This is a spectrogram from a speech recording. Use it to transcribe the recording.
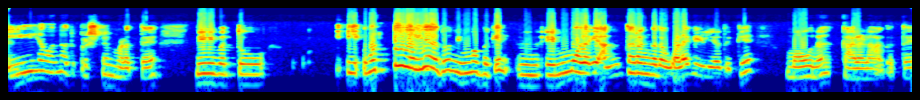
ಎಲ್ಲವನ್ನ ಅದು ಪ್ರಶ್ನೆ ಮಾಡುತ್ತೆ. ನೀನ್ ಇವತ್ತು, ಈ ಒಟ್ಟಿನಲ್ಲಿ ಅದು ನಿಮ್ಮ ಬಗ್ಗೆ ನಿಮ್ಮೊಳಗೆ ಅಂತರಂಗದ ಒಳಗೆ ಇಳಿಯೋದಕ್ಕೆ ಮೌನ ಕಾರಣ ಆಗುತ್ತೆ.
